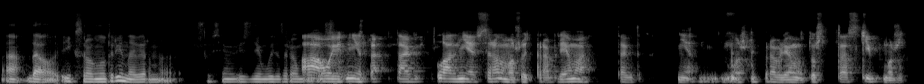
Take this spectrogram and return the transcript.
А, да, x равно 3, наверное, совсем везде будет работать. А, ой, нет, так, так ладно, нет, все равно может быть проблема. Так, нет, может быть проблема, то что skip может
